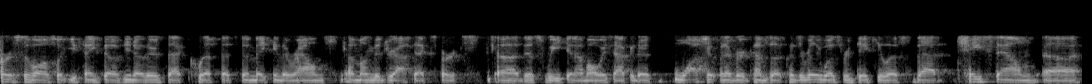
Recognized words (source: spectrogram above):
first of all, is what you think of. You know, there's that clip that's been making the rounds among the draft experts uh, this week, and I'm always happy to watch it whenever it comes up because it really was ridiculous. That chase down. Uh,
